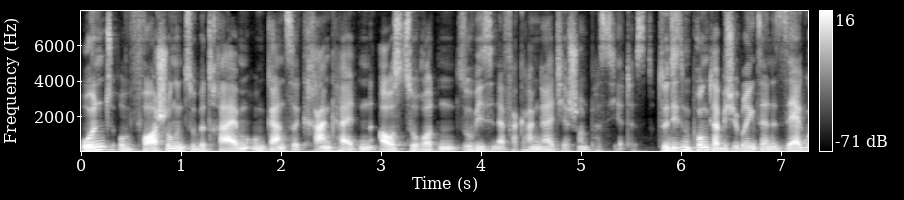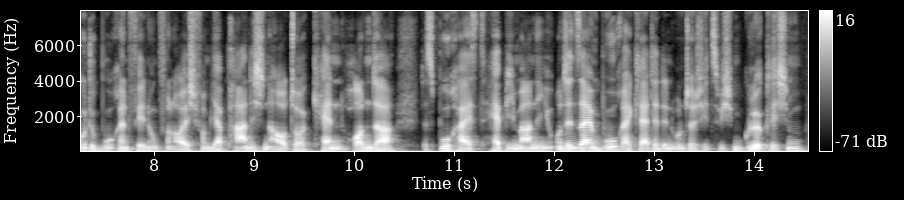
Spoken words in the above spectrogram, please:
und um Forschungen zu betreiben, um ganze Krankheiten auszurotten, so wie es in der Vergangenheit ja schon passiert ist. Zu diesem Punkt habe ich übrigens eine sehr gute Buchempfehlung von euch vom japanischen Autor Ken Honda. Das Buch heißt Happy Money und in seinem Buch erklärt er den Unterschied zwischen glücklichem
